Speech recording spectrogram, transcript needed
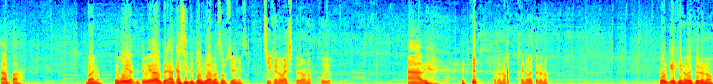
Apa. Bueno, te voy a te voy a dar acá sí te tengo que dar las opciones. Sí, genovés, pero no, judío. Ah, bien. Pero no, genovés, pero no. ¿Por qué genovés pero no?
